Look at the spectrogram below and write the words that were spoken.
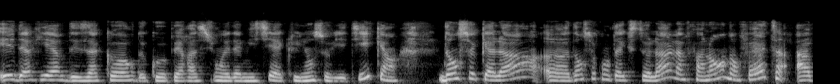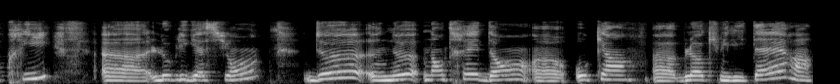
et derrière des accords de coopération et d'amitié avec l'Union soviétique, dans ce cas-là, euh, dans ce contexte-là, la Finlande en fait a pris euh, l'obligation de ne n'entrer dans euh, aucun euh, bloc militaire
